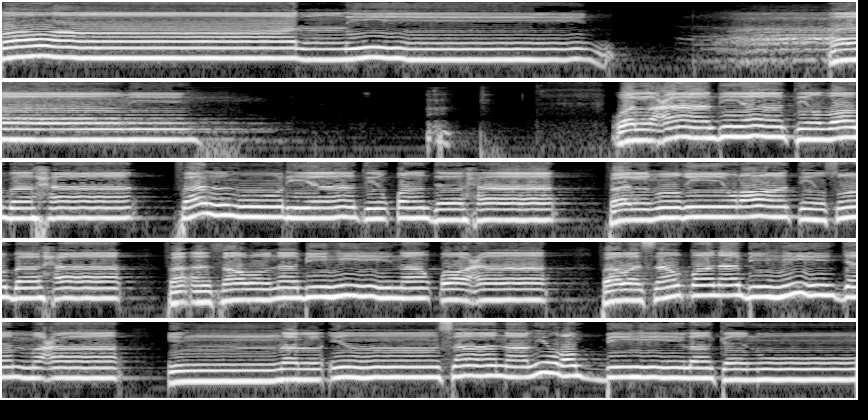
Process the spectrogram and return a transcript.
ضبحا فالموريات قدحا فالمغيرات صبحا فأثرن به نقعا فوسطن به جمعا. إن الإنسان لربه لكنود.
